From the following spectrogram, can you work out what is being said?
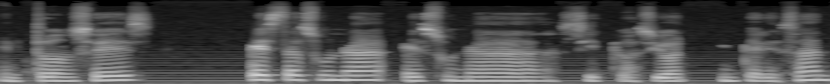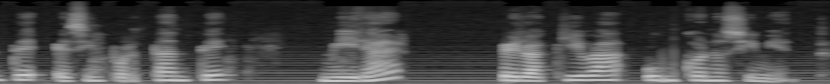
Entonces, esta es una, es una situación interesante, es importante mirar, pero aquí va un conocimiento.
